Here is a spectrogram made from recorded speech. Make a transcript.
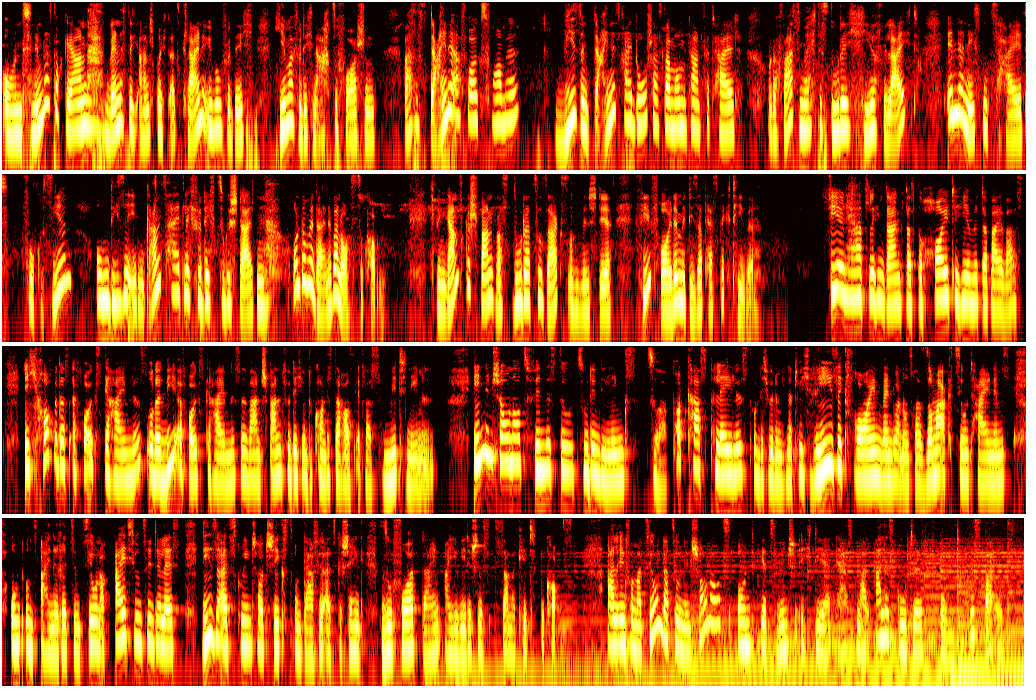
Und nimm das doch gern, wenn es dich anspricht, als kleine Übung für dich, hier mal für dich nachzuforschen. Was ist deine Erfolgsformel? Wie sind deine drei Doshas da momentan verteilt? Und auf was möchtest du dich hier vielleicht in der nächsten Zeit fokussieren, um diese eben ganzheitlich für dich zu gestalten und um in deine Balance zu kommen? Ich bin ganz gespannt, was du dazu sagst und wünsche dir viel Freude mit dieser Perspektive. Vielen herzlichen Dank, dass du heute hier mit dabei warst. Ich hoffe, das Erfolgsgeheimnis oder die Erfolgsgeheimnisse waren spannend für dich und du konntest daraus etwas mitnehmen. In den Show Notes findest du zudem die Links zur Podcast-Playlist und ich würde mich natürlich riesig freuen, wenn du an unserer Sommeraktion teilnimmst und uns eine Rezension auf iTunes hinterlässt, diese als Screenshot schickst und dafür als Geschenk sofort dein ayurvedisches Summer Kit bekommst. Alle Informationen dazu in den Show Notes und jetzt wünsche ich dir erstmal alles Gute und bis bald.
